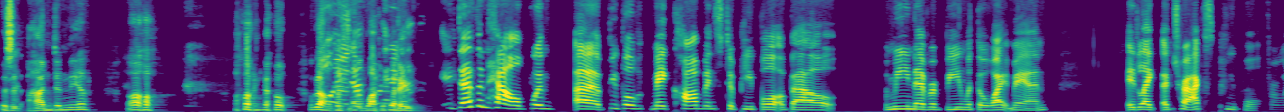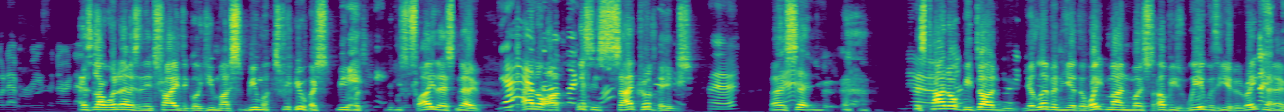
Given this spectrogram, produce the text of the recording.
there's an and in there. Oh, oh no, I'm gonna Well, have to it doesn't- It doesn't help when uh people make comments to people about me never being with a white man. It like attracts people for whatever reason or another. It's not what it is. And they try to go. You must, we must, we must, we must, we must try this now. Yes, cannot. and I'm have- like, this is sacrilege. I said, this No, cannot be done. You're living here. The white man must have his way with you right now.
